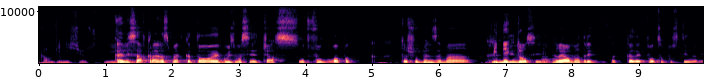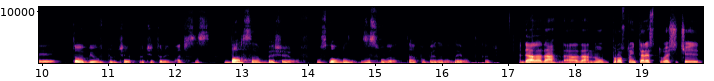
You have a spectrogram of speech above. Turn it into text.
към Винисиус. И... Еми сега в крайна сметка то егоизма си е част от футбола, пък точно Бензема Ми, не, ги то- носи Реал Мадрид, къде каквото са постигнали, той е бил включен, включително и матч с Барса беше в основна заслуга тази победа на него, така че Да, да, да, да, да. Но просто интересното беше, че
